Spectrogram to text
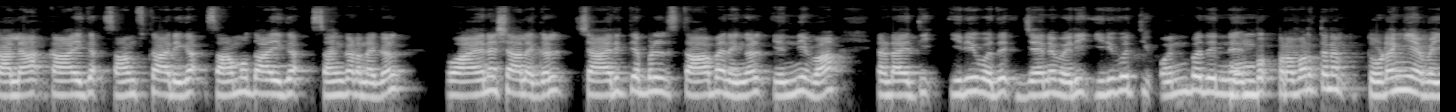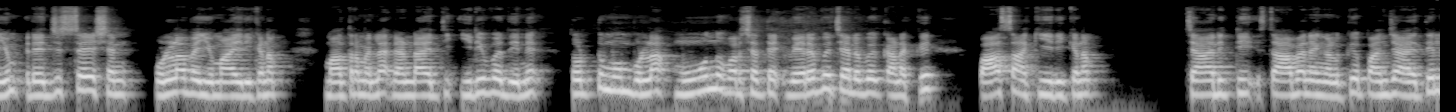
കലാ കായിക സാംസ്കാരിക സാമുദായിക സംഘടനകൾ വായനശാലകൾ ചാരിറ്റബിൾ സ്ഥാപനങ്ങൾ എന്നിവ രണ്ടായിരത്തി ഇരുപത് ജനുവരി ഇരുപത്തി ഒൻപതിന് മുമ്പ് പ്രവർത്തനം തുടങ്ങിയവയും രജിസ്ട്രേഷൻ ഉള്ളവയുമായിരിക്കണം. മാത്രമല്ല രണ്ടായിരത്തി ഇരുപതിന് തൊട്ടു മുമ്പുള്ള മൂന്ന് വർഷത്തെ വരവ് ചെലവ് കണക്ക് പാസ്സാക്കിയിരിക്കണം ചാരിറ്റി സ്ഥാപനങ്ങൾക്ക് പഞ്ചായത്തിൽ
